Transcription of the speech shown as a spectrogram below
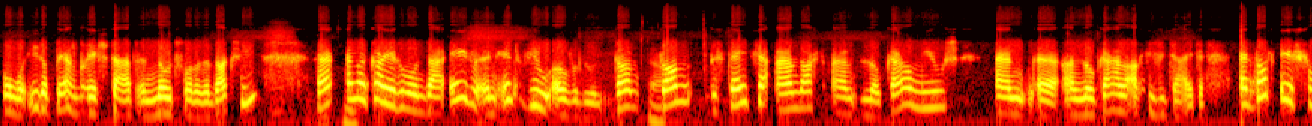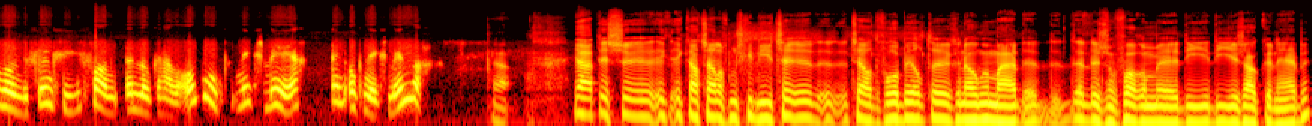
Onder ieder persbericht staat een noot voor de redactie. Hè? En dan kan je gewoon daar even een interview over doen. Dan, dan besteed je aandacht aan lokaal nieuws en uh, aan lokale activiteiten. En dat is gewoon de functie van een lokale omroep. Niks meer en ook niks minder. Ja. Ja, het is, uh, ik, ik had zelf misschien niet eh, hetzelfde voorbeeld uh, genomen, maar dat is een vorm die, die je zou kunnen hebben.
